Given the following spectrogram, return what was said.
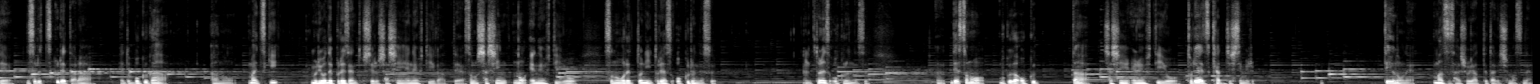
てでそれ作れたら、えー、と僕があの毎月無料でプレゼントしてる写真 NFT があってその写真の NFT をそのウォレットにとりあえず送るんです。うん、とりあえず送るんです。うん、でその僕が送った写真 NFT をとりあえずキャッチしてみるっていうのをねまず最初やってたりしますね。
